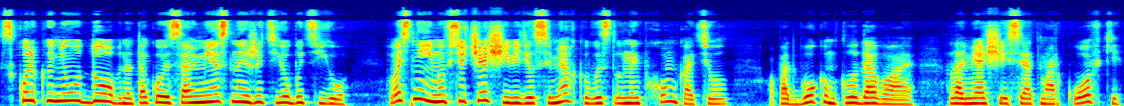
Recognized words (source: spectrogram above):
сколько неудобно такое совместное житье-бытье. Во сне ему все чаще виделся мягко высланный пхом котел, а под боком кладовая, ломящаяся от морковки,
